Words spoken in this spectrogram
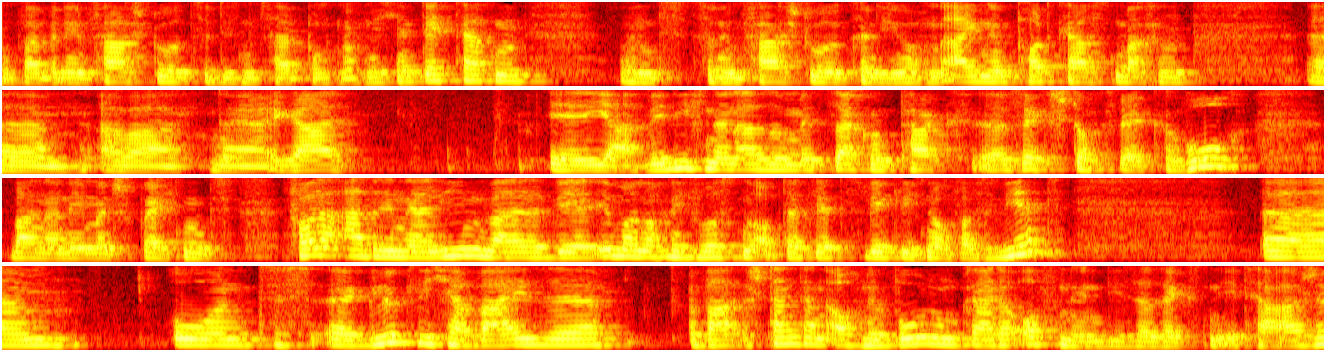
Und weil wir den Fahrstuhl zu diesem Zeitpunkt noch nicht entdeckt hatten, und zu dem Fahrstuhl könnte ich noch einen eigenen Podcast machen. Ähm, aber naja, egal. Äh, ja, wir liefen dann also mit Sack und Pack äh, sechs Stockwerke hoch, waren dann dementsprechend voller Adrenalin, weil wir immer noch nicht wussten, ob das jetzt wirklich noch was wird. Ähm, und äh, glücklicherweise war, stand dann auch eine Wohnung gerade offen in dieser sechsten Etage.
